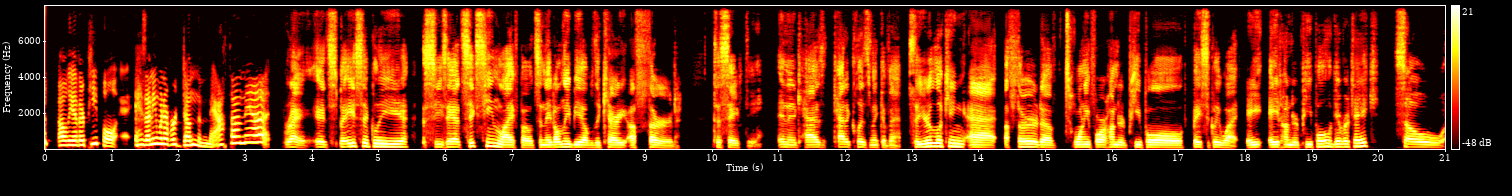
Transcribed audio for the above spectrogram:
all the other people. Has anyone ever done the math on that? Right. It's basically, see, they had 16 lifeboats and they'd only be able to carry a third to safety in a has cataclysmic event. So you're looking at a third of 2,400 people, basically what, eight, 800 people, give or take? So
